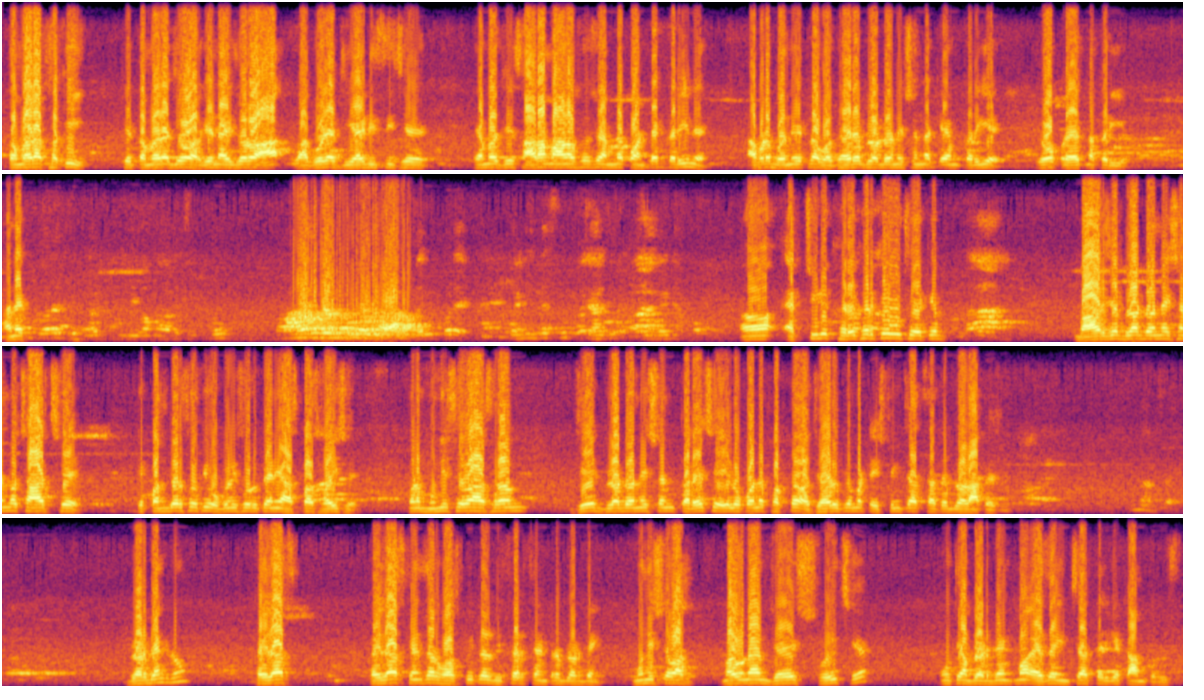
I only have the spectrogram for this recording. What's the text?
તમારા થકી કે તમારા જે ઓર્ગેનાઇઝરો આ વાઘોડિયા જીઆઈડીસી છે એમાં જે સારા માણસો છે એમને કોન્ટેક્ટ કરીને આપણે બને એટલા વધારે બ્લડ ડોનેશનના કેમ્પ કરીએ એવો પ્રયત્ન કરીએ. અને લેવામાં આવે છે એકચ્યુઅલી ખરેખર કેવું છે કે બહાર જે બ્લડ ડોનેશનનો ચાર્જ છે, એ પંદરસોથી ઓગણીસો રૂપિયાની આસપાસ હોય છે. પણ મુનિ સેવા આશ્રમ જે બ્લડ ડોનેશન કરે છે, એ લોકોને ફક્ત હજાર રૂપિયામાં ટેસ્ટિંગ ચાર્જ સાથે બ્લડ આપે છે. બ્લડ બેંકનું Kailas Kailas cancer hospital research centre blood bank Muni Seva, મારું નામ જયેશ રોહિત છે. હું ત્યાં બ્લડ બેંકમાં એઝ અ ઇન્ચાર્જ તરીકે કામ કરું છું.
